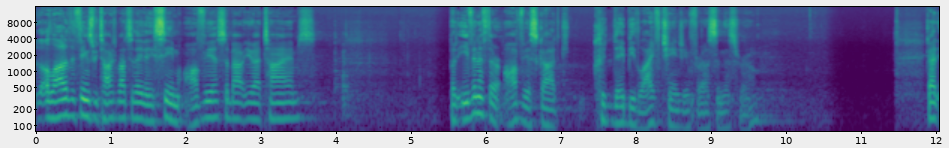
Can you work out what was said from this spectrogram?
a lot of the things we talked about today, they seem obvious about you at times. But even if they're obvious, God, could they be life changing for us in this room? God,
